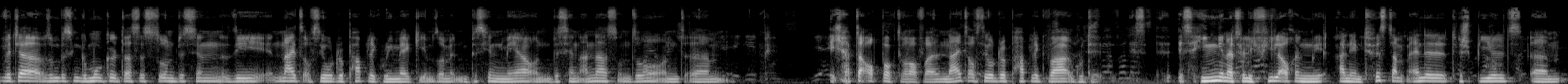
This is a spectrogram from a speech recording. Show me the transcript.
wird ja so ein bisschen gemunkelt, dass es so ein bisschen die Knights of the Old Republic Remake geben soll, mit ein bisschen mehr und ein bisschen anders und so. Und ähm, ich habe da auch Bock drauf, weil Knights of the Old Republic war, gut, es, es hing mir natürlich viel auch in, an dem Twist am Ende des Spiels, ähm,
